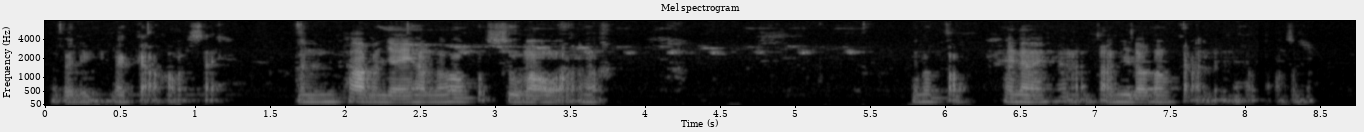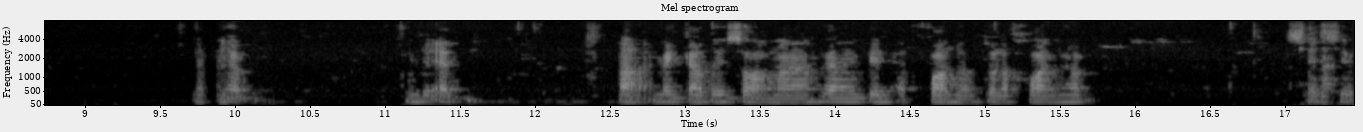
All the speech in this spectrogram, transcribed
แล้วก็ดึงแบ็กกราวเข้ามาใส่ มันภาพมันใหญ่ครับ แล้วก็กดซูมเอาออกครับแล้วก็ปรับให้ได้ขนาดตามที่เราต้องการเลยนะครับแบบนี้ครับ แอดอ่าแบ็กกราวตัวสองมาเพื่อให้เป็นแพลตฟอร์มสำหรับตัวละครครับ ใช้ชื่อ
